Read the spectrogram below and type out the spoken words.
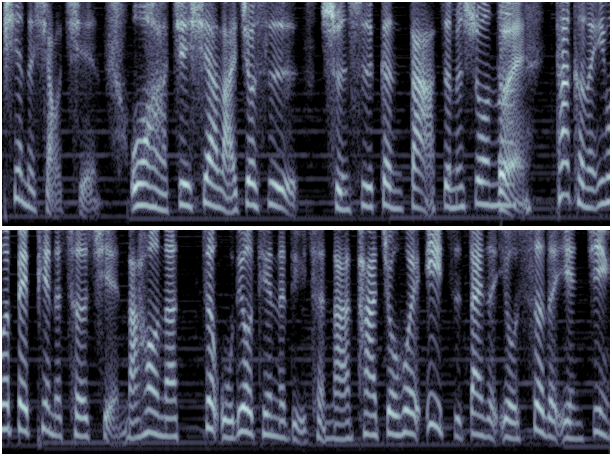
骗了小钱，哇，接下来就是损失更大。怎么说呢？对，他可能因为被骗了车钱，然后呢？这五六天的旅程呢、啊，他就会一直戴着有色的眼镜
